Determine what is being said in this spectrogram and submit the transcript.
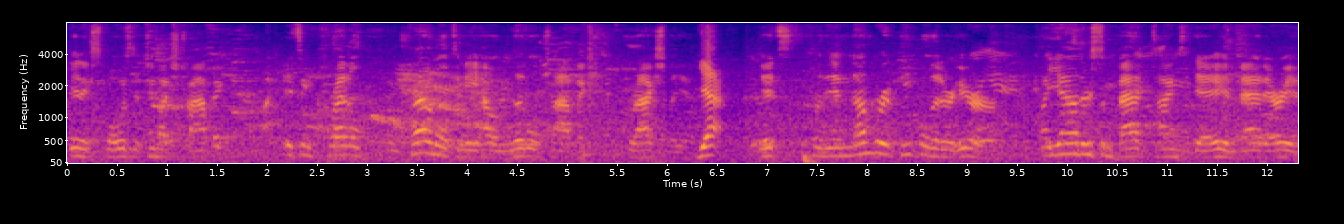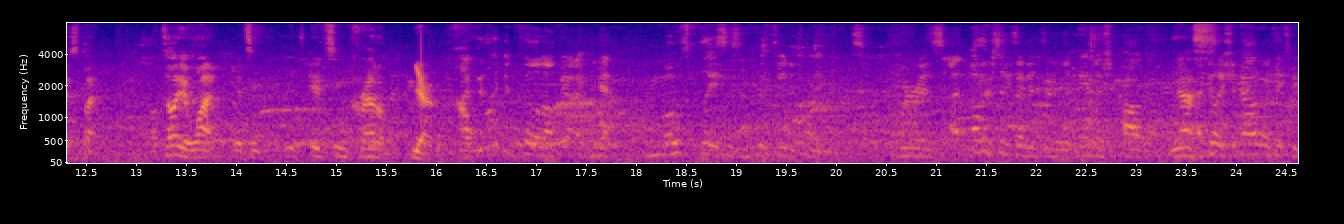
get exposed to too much traffic. It's incredible incredible to me how little traffic there actually is. Yeah. It's for the number of people that are here. Uh, yeah, there's some bad times a day and bad areas, but I'll tell you what, it's it's, it's incredible. Yeah. I feel like in Philadelphia, I can get most places in 15 to 20 minutes. Whereas uh, other cities I've been to, like mainly Chicago, Yes. I feel like Chicago it takes me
